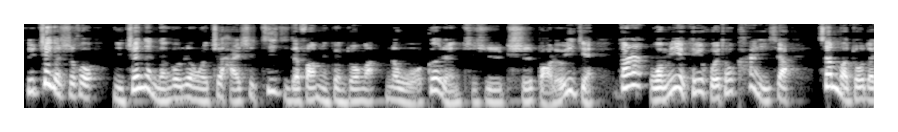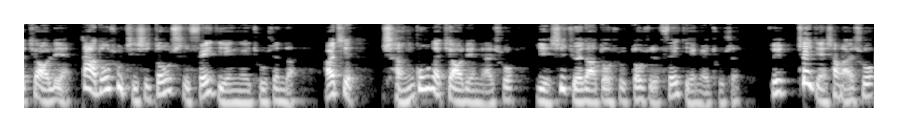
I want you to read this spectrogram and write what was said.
所以这个时候，你真的能够认为这还是积极的方面更多吗？那我个人其实持保留意见。当然，我们也可以回头看一下，这么多的教练，大多数其实都是非 DNA 出身的，而且成功的教练来说，也是绝大多数都是非 DNA 出身。所以这点上来说，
